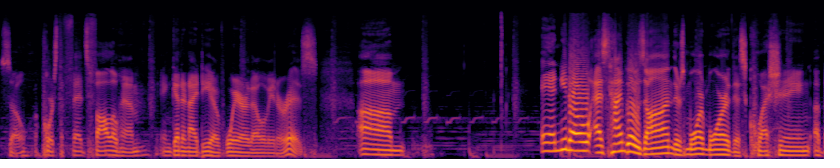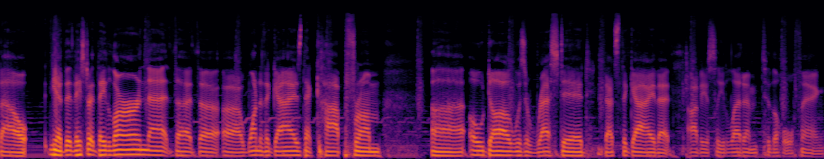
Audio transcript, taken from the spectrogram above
So, of course, the feds follow him and get an idea of where the elevator is. Um, and you know, as time goes on, there's more and more of this questioning about. Yeah, they, they start. They learn that the the uh, one of the guys that cop from uh, O Dog was arrested. That's the guy that obviously led him to the whole thing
